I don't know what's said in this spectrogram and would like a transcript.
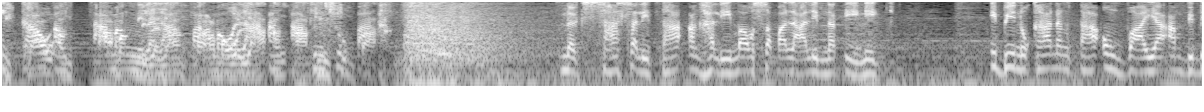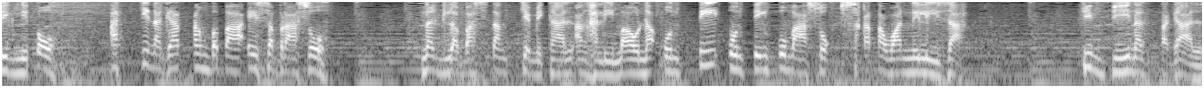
Ikaw ang tamang nilalang para mawala ang aking sumpa. Nagsasalita ang halimaw sa malalim na tinig. Ibinuka ng taong baya ang bibig nito at kinagat ang babae sa braso. Naglabas ng kemikal ang halimaw na unti-unting pumasok sa katawan ni Liza. Hindi nagtagal.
